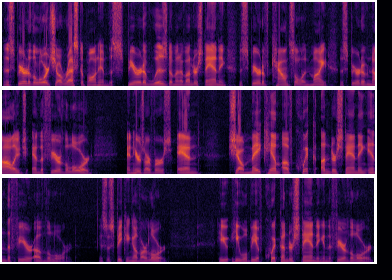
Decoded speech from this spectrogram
And the Spirit of the Lord shall rest upon him the Spirit of wisdom and of understanding, the Spirit of counsel and might, the Spirit of knowledge and the fear of the Lord. And here's our verse and shall make him of quick understanding in the fear of the Lord. This is speaking of our Lord. He, he will be of quick understanding in the fear of the Lord,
